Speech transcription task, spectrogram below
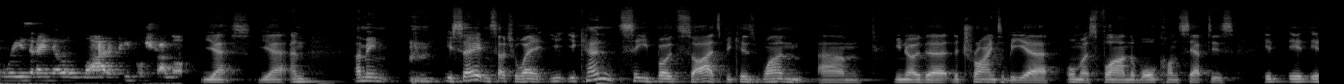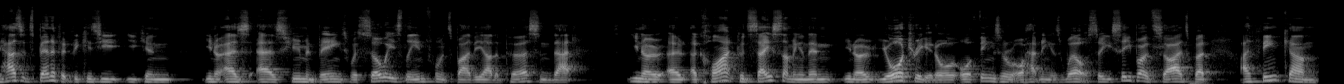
in ways that i know a lot of people struggle Yes, yeah. And I mean, you say it in such a way, you, you can see both sides because one, um, you know, the the trying to be a almost fly on the wall concept is it, it, it has its benefit because you, you can, you know, as as human beings, we're so easily influenced by the other person that, you know, a, a client could say something and then, you know, you're triggered or, or things are all happening as well. So you see both sides. But I think um,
